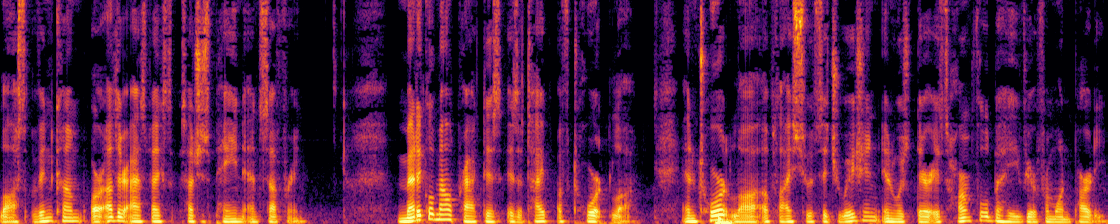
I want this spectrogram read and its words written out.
loss of income, or other aspects such as pain and suffering. Medical malpractice is a type of tort law, and tort law applies to a situation in which there is harmful behavior from one party.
